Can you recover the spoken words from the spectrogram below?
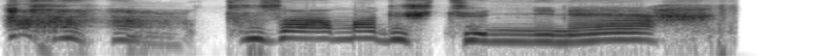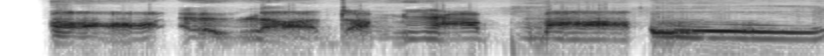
Ha ha ha. Tuzağıma düştün yine. Aa, evladım yapma. Oo.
